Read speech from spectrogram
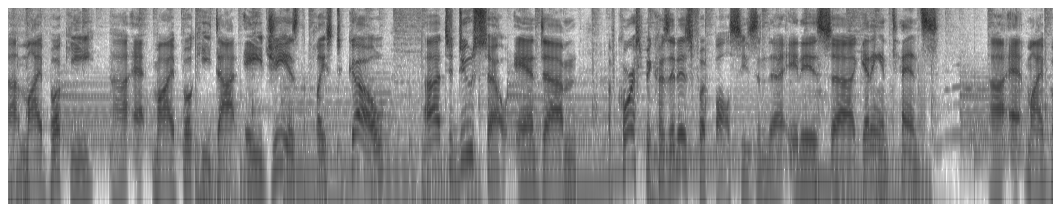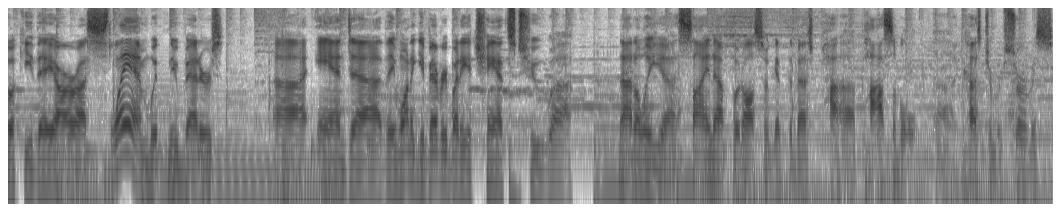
uh, MyBookie uh, at mybookie.ag is the place to go uh, to do so. And um, of course, because it is football season, uh, it is uh, getting intense uh, at MyBookie. They are slammed with new bettors, and they want to give everybody a chance to not only sign up, but also get the best po- possible customer service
